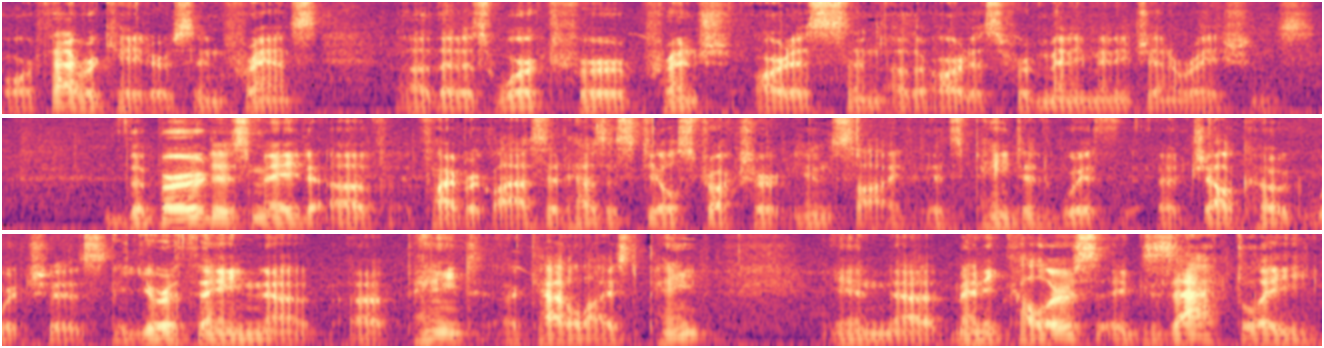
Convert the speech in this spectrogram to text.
or fabricators in France uh, that has worked for French artists and other artists for many, many generations. The bird is made of fiberglass. It has a steel structure inside. It's painted with a gel coat, which is a urethane uh, uh, paint, a catalyzed paint in uh, many colors, exactly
